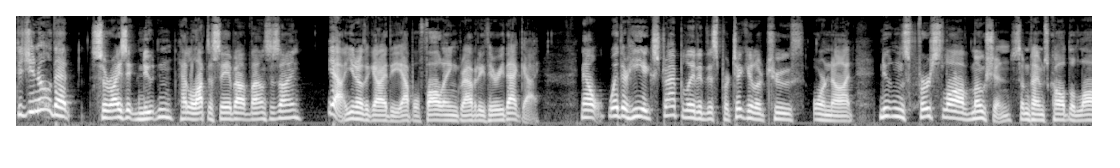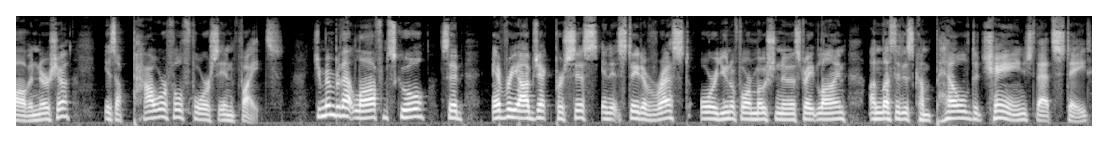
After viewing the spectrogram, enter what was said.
Did you know that Sir Isaac Newton had a lot to say about violence design? Yeah, you know the guy, the apple falling, gravity theory, that guy. Now, whether he extrapolated this particular truth or not, Newton's first law of motion, sometimes called the law of inertia, is a powerful force in fights. Do you remember that law from school? It said every object persists in its state of rest or uniform motion in a straight line unless it is compelled to change that state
